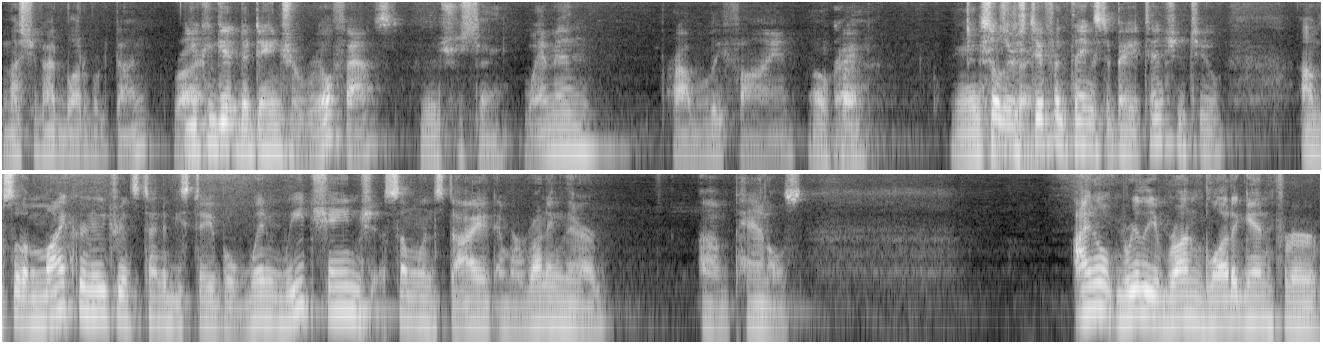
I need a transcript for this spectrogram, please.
unless you've had blood work done. You Hmm. Can get into danger real fast. Interesting. Women, probably fine. Okay. right? So there's different things to pay attention to. Um, so the micronutrients tend to be stable. When we change someone's diet and we're running their um, panels, I don't really run blood again for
